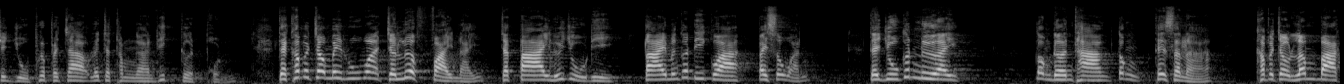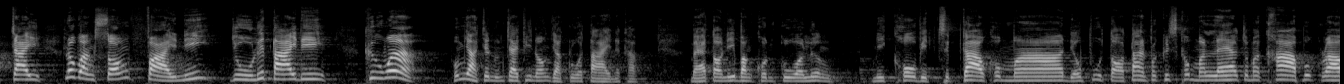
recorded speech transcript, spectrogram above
จะอยู่เพื่อพระเจ้าและจะทำงานให้เกิดผล แต่ข้าพเจ้าไม่รู้ว่าจะเลือกฝ่ายไหน จะตายหรืออยู่ดี ตายมันก็ดีกว่าไปสวรรค์ แต่อยู่ก็เหนื่อย ต้องเดินทางต้องเทศนา ข้าพเจ้าลำบากใจระหว่างสองฝ่ายนี้อยู่หรือตายดี คือว่าผมอยากจะหนุนใจพี่น้องอย่ากกลัวตายนะครับแม้ตอนนี้บางคนกลัวเรื่องมีโควิด -19 เข้ามา เดี๋ยวผู้ต่อต้านพระคริสต์เข้ามาแล้วจะมาฆ่าพวกเรา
